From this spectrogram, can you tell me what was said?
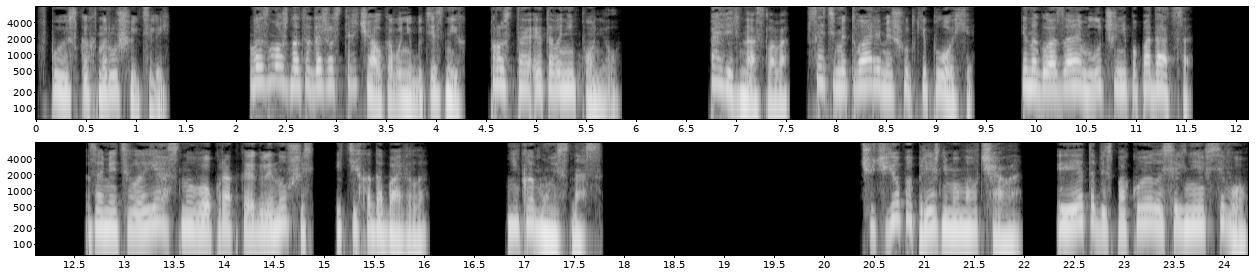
в поисках нарушителей. Возможно, ты даже встречал кого-нибудь из них, просто этого не понял. Поверь на слово, с этими тварями шутки плохи, и на глаза им лучше не попадаться. Заметила я, снова украдкой оглянувшись, и тихо добавила. Никому из нас. Чутье по-прежнему молчало, и это беспокоило сильнее всего.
